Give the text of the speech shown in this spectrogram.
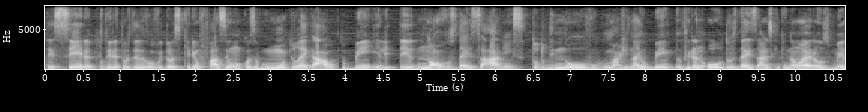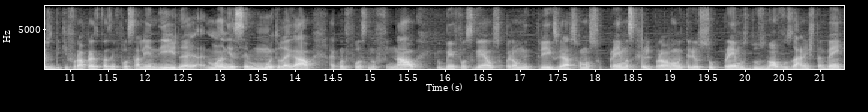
terceira, os diretores desenvolvedores queriam fazer uma coisa muito legal do Ben, ele ter novos 10 aliens, tudo de novo. Imagina aí o Ben virando outros 10 aliens que, que não eram os mesmos e que foram apresentados em Força Alienígena. Mano, ia ser muito legal. Aí quando fosse no final, que o Ben fosse ganhar o Super Omnitrix, virar as formas supremas, ele provavelmente teria os Supremos dos novos aliens também,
